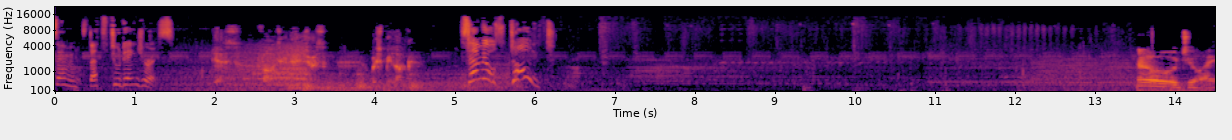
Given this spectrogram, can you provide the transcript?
Samuels, that's too dangerous. Yes, far too dangerous. Wish me luck. Samuels, don't! Oh joy.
